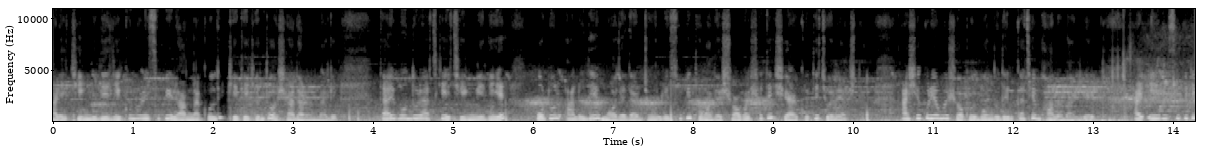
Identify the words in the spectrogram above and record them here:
আর এই চিংড়ি দিয়ে যে কোনো রেসিপি রান্না করলে খেতে কিন্তু অসাধারণ লাগে। তাই বন্ধুরা, আজকে এই চিংড়ি দিয়ে পটল, আলু দিয়ে মজাদার ঝোল রেসিপি তোমাদের সবার সাথে শেয়ার করতে চলে আসলাম। আশা করি আমার সকল বন্ধুদের কাছে ভালো লাগবে। আর এই রেসিপিটি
